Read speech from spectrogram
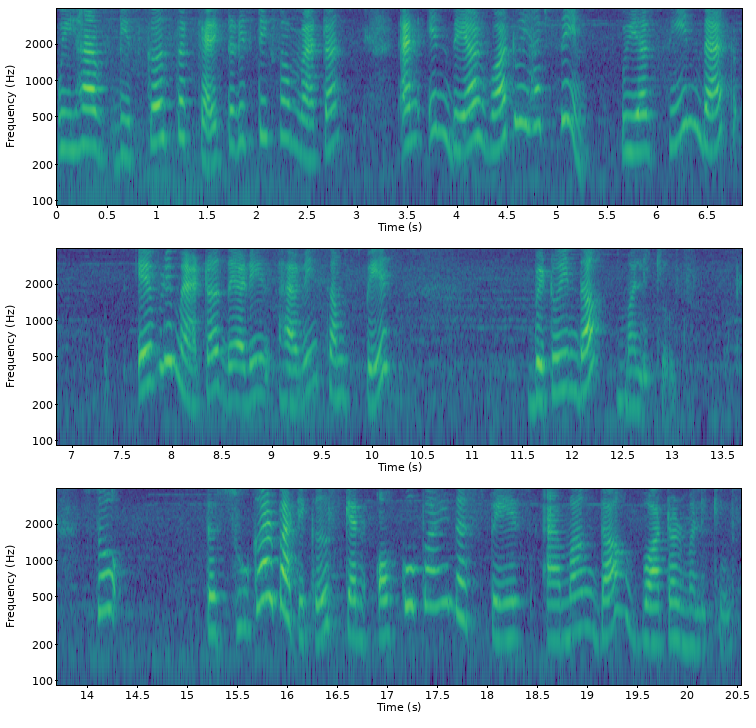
we have discussed the characteristics of matter and in there what we have seen? We have seen that every matter there is having some space between the molecules. So, the sugar particles can occupy the space among the water molecules.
